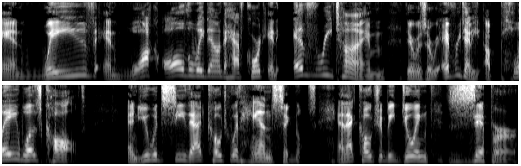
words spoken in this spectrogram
and wave and walk all the way down to half court and every time there was a every time a play was called and you would see that coach with hand signals. And that coach would be doing zipper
